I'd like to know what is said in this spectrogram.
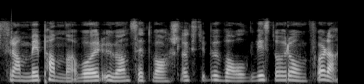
fram i panna vår uansett hva slags type valg vi står overfor. Da.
